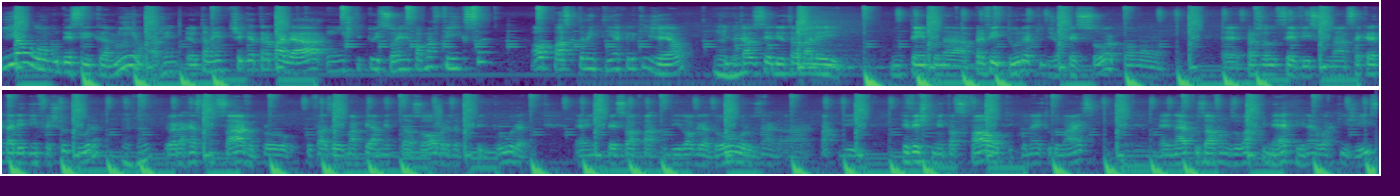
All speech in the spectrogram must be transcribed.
E ao longo desse caminho, gente, eu também cheguei a trabalhar em instituições de forma fixa, ao passo que também tinha a ClickGel, que uhum. no caso seria, eu trabalhei um tempo na prefeitura aqui de João Pessoa, como é, prestador de serviço na Secretaria de Infraestrutura. Uhum. Eu era responsável por, por, fazer o mapeamento das obras da prefeitura, é, em especial a parte de logradouros, a, a parte de revestimento asfáltico né, e tudo mais. É, na época usávamos o ArcMap, né, o ArcGIS,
